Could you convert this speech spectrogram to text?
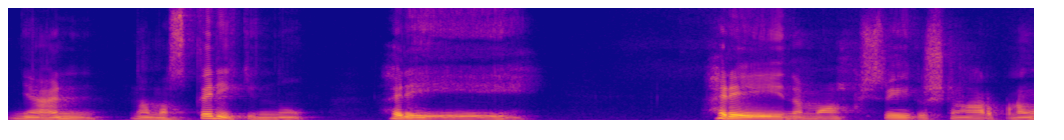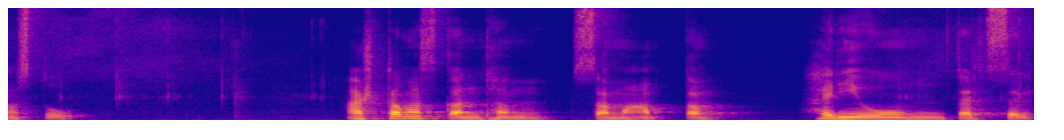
ഞാൻ നമസ്കരിക്കുന്നു. ഹരേ. ഹരേ നമ. ശ്രീകൃഷ്ണാർപ്പണമസ്തു. അഷ്ടമസ്കന്ധം സമാപ്തം. ഹരി ഓം തത്സൽ.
